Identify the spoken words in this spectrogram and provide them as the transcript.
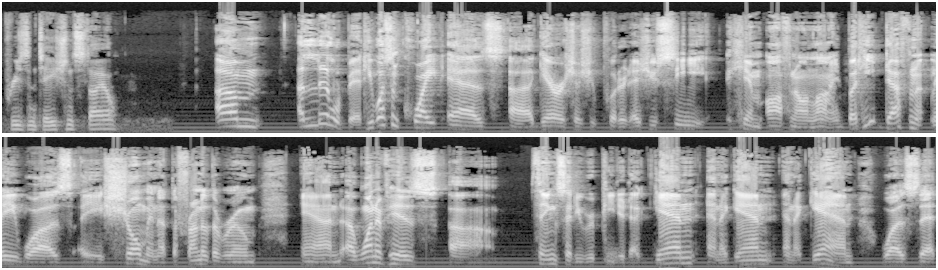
presentation style? Um, a little bit. He wasn't quite as uh, garish as you put it, as you see him often online, but he definitely was a showman at the front of the room. And uh, one of his uh, things that he repeated again and again and again was that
